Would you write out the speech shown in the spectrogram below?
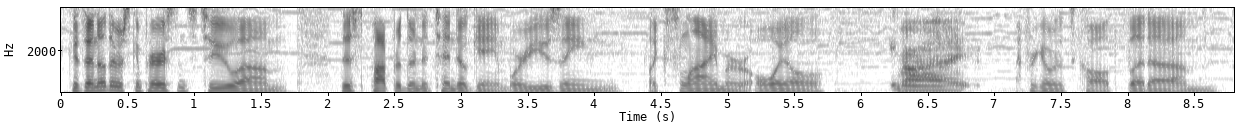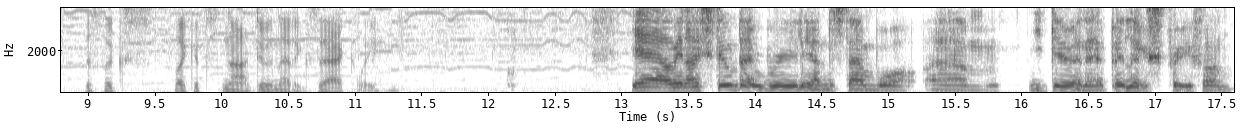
Because I know there's comparisons to um, this popular Nintendo game where you're using like slime or oil. Right. I forget what it's called, but um, this looks like it's not doing that exactly. Yeah, I mean, I still don't really understand what um, you do in it, but it looks pretty fun.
